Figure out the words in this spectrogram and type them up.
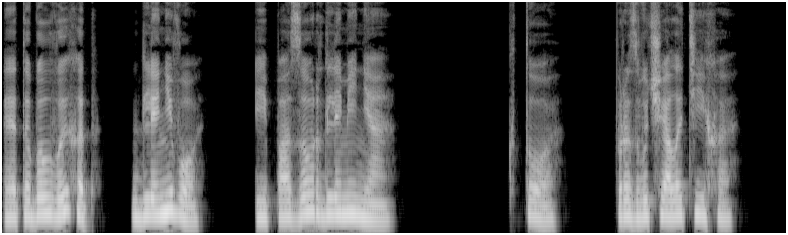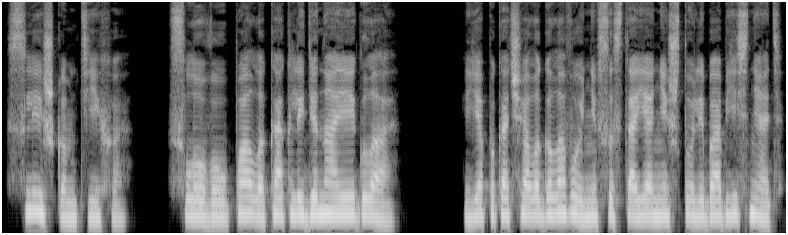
Это был выход для него и позор для меня. «Кто?» Прозвучало тихо. Слишком тихо. Слово упало, как ледяная игла. Я покачала головой, не в состоянии что-либо объяснять.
